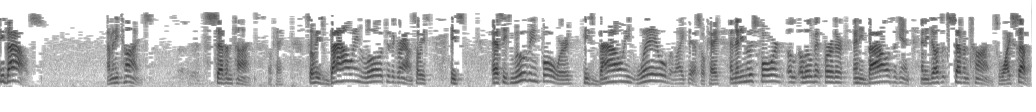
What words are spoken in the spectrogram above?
He bows. How many times? Seven times. Okay. So he's bowing low to the ground. So he's he's as he's moving forward, he's bowing way over like this, okay? And then he moves forward a, a, little bit further and he bows again. And he does it seven times. Why seven?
